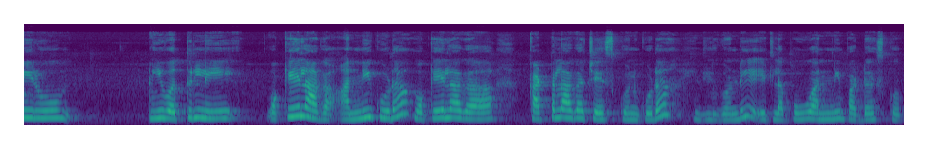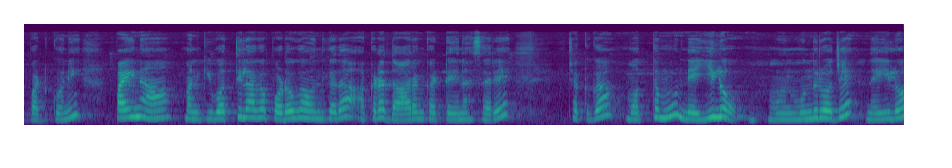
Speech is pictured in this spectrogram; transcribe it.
మీరు ఈ ఒత్తుల్ని ఒకేలాగా అన్నీ కూడా ఒకేలాగా కట్టలాగా చేసుకొని కూడా ఇదిగోండి ఇట్లా పువ్వు అన్నీ పట్టేసుకో పట్టుకొని పైన మనకి ఒత్తిలాగా పొడవుగా ఉంది కదా అక్కడ దారం కట్టైనా సరే చక్కగా మొత్తము నెయ్యిలో ము- ముందు రోజే నెయ్యిలో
